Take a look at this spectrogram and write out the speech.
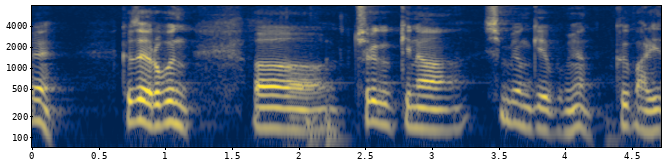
예. 그래서 여러분 어, 출애굽기나 신명기에 보면 그 말이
